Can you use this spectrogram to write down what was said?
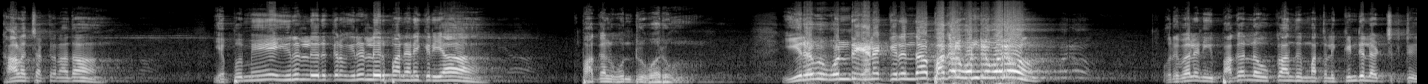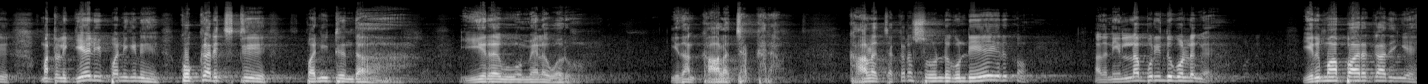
கால சக்கரம் தான் எப்பவுமே இருள் இருக்கிறவன் இருள் இருப்பான்னு நினைக்கிறியா? பகல் ஒன்று வரும். இரவு ஒன்று எனக்கு இருந்தா பகல் ஒன்று வரும். ஒருவேளை நீ பகலில் உட்காந்து மற்றளை கிண்டல் அடிச்சுக்கிட்டு மற்றவங்களை கேலி பண்ணிக்கின்னு கொக்கரிச்சிட்டு பண்ணிட்டு இருந்தா இரவு மேலே வரும். இதுதான் காலச்சக்கரம். காலச்சக்கரம் சுண்டு கொண்டே இருக்கும். அதை நல்லா புரிந்து கொள்ளுங்க. இருமாப்பா இருக்காதீங்க.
